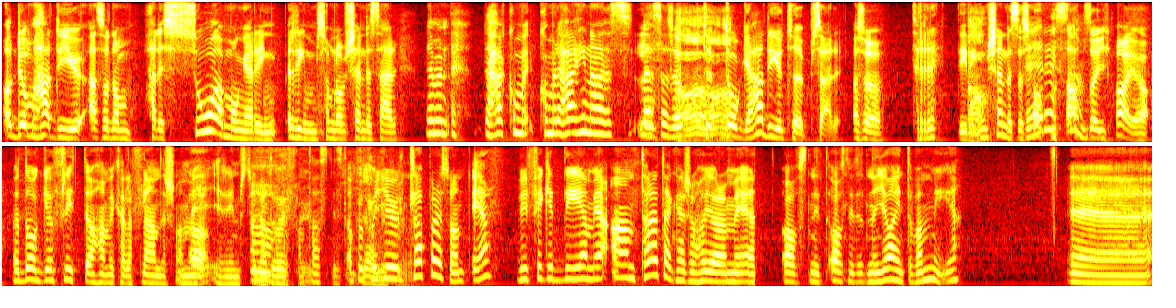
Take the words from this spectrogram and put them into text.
Och de hade ju, alltså de hade så många rim, rim som de kände så här, nej men det här kommer, kommer det här hinna läsas upp? Ja, Typ ja. Dogge hade ju typ så här, alltså 30 rim kändes det som. Är det sant? Alltså ja ja. Och Dogge och Fritte och han vi kallar Flanders var med Ja. i rimstugan. Det var ju fantastiskt. Apropå julklappar och sånt. Ja. Vi fick ett DM. Jag antar att det här kanske har att göra med ett avsnitt, avsnittet när jag inte var med. Eh,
